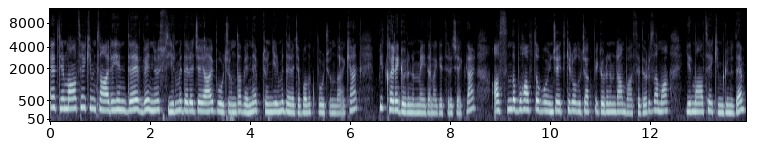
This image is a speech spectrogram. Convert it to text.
Evet 26 Ekim tarihinde Venüs 20 derece yay burcunda ve Neptün 20 derece balık burcundayken bir kare görünüm meydana getirecekler. Aslında bu hafta boyunca etkili olacak bir görünümden bahsediyoruz ama 26 Ekim günü de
